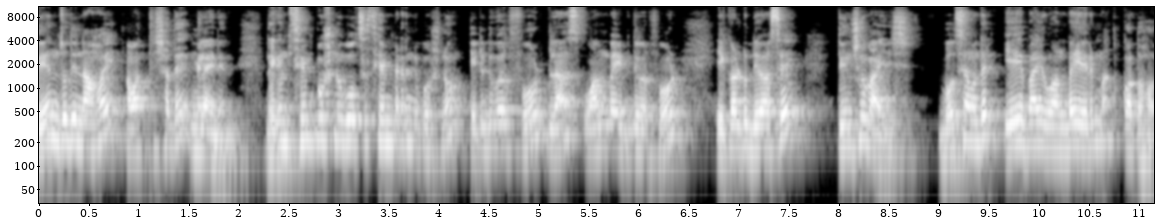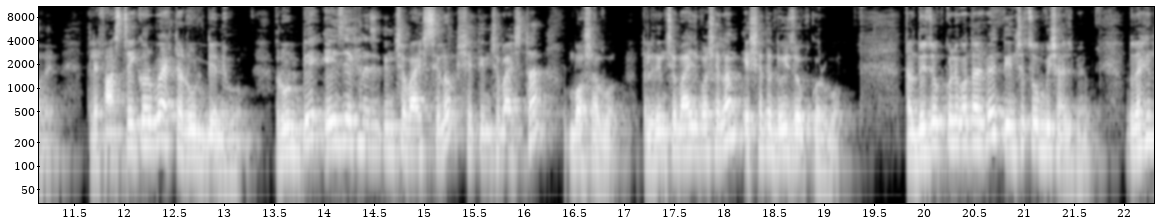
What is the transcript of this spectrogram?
দেন যদি না হয় আমার সাথে মিলাই নেন। দেখেন সেম প্রশ্ন বলছে সেম প্যাটার্নের প্রশ্ন। A the power four plus one by a to the power four equal to দেওয়া আছে তিনশো বাইশ। বলছে আমাদের এ বাই ওয়ান বাই এর মান কত হবে? তাহলে ফার্স্টেই করব, একটা রুট দিয়ে নেব। রুট দিয়ে এই যে এখানে যে তিনশো বাইশ ছিল, সেই তিনশো বাইশটা বসাবো। তাহলে তিনশো বাইশ বসালাম, এর সাথে দুই যোগ করব। তাহলে দুই যোগ করলে কত আসবে? তিনশো চব্বিশ আসবে। তো দেখেন,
